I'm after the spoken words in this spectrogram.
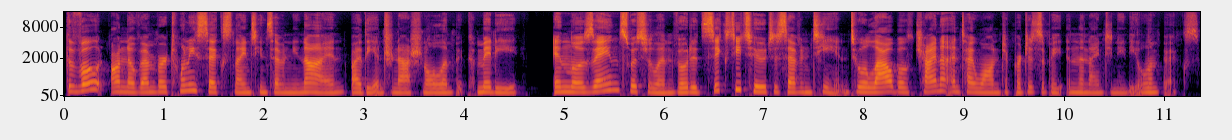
The vote on November 26, 1979, by the International Olympic Committee in Lausanne, Switzerland, voted 62 to 17 to allow both China and Taiwan to participate in the 1980 Olympics.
